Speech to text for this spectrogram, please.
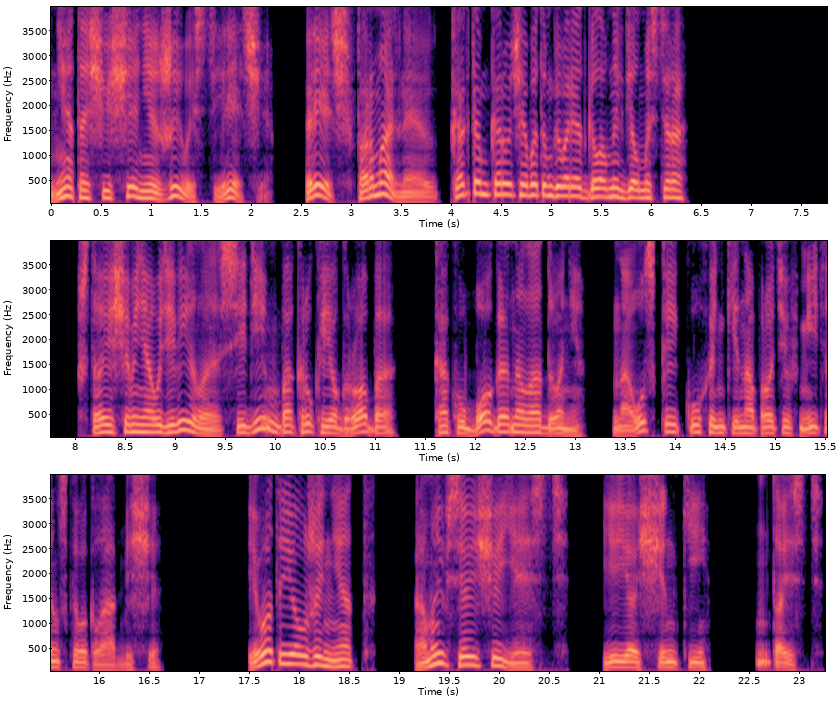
Нет ощущения живости речи. Речь формальная. Как там, короче, об этом говорят головных дел мастера? Что еще меня удивило, сидим вокруг ее гроба, как у Бога на ладони, на узкой кухоньке напротив Митинского кладбища. И вот ее уже нет, а мы все еще есть, ее щенки, ну, то есть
